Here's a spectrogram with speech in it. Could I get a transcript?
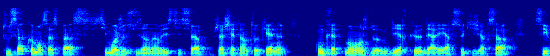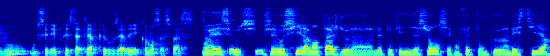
Tout ça, comment ça se passe? Si moi, je suis un investisseur, j'achète un token, concrètement, je dois me dire que derrière, ceux qui gèrent ça, c'est vous ou c'est des prestataires que vous avez? Comment ça se passe Oui, c'est aussi, aussi l'avantage de la, tokenisation, c'est qu'en fait, on peut investir.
